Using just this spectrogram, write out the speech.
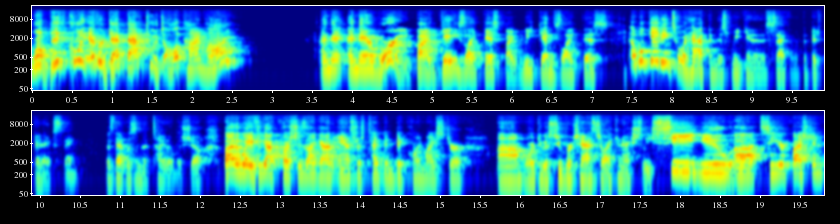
"Will Bitcoin ever get back to its all-time high?" And they and they're worried by days like this, by weekends like this. And we'll get into what happened this weekend in a second with the Bitfinex thing, because that was in the title of the show. By the way, if you got questions, I got answers, type in Bitcoin Meister um, or do a super chat so I can actually see you, uh, see your question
